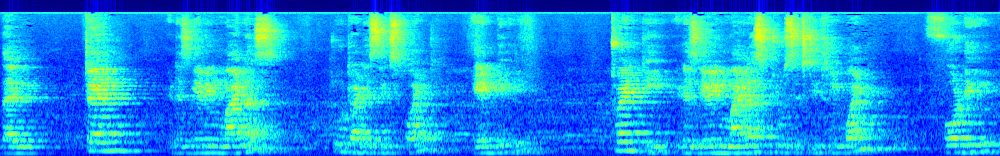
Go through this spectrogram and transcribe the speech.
Then 10, it is giving minus 236.8 degree. 20, it is giving minus 263.4 degree.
